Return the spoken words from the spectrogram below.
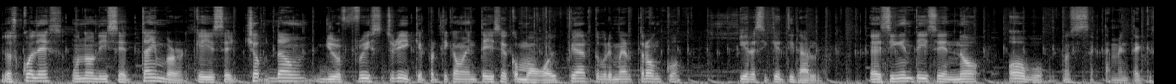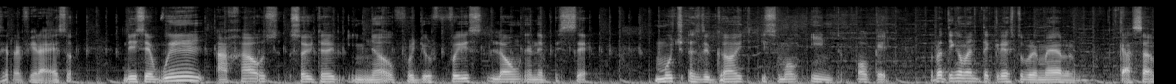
los cuales uno dice Timber, que dice Chop Down Your Free Tree, que prácticamente dice como golpear tu primer tronco y ahora sí que tirarlo. El siguiente dice No Obo, no sé exactamente a qué se refiere a eso. Dice Will a house trade enough for your first loan NPC, much as the guide is moved into. Ok, prácticamente creas tu primer casa,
